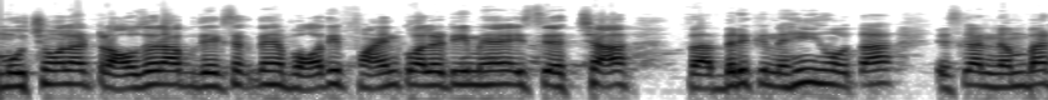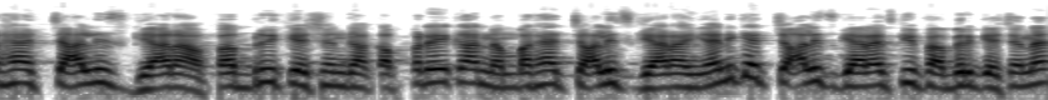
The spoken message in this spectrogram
मूछों वाला ट्राउज़र आप देख सकते हैं, बहुत ही फाइन क्वालिटी में है। इससे अच्छा फैब्रिक नहीं होता। इसका नंबर है चालीस ग्यारह। फैब्रिकेशन का, कपड़े का नंबर है चालीस ग्यारह। यानी कि चालीस ग्यारह इसकी फैब्रिकेशन है।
